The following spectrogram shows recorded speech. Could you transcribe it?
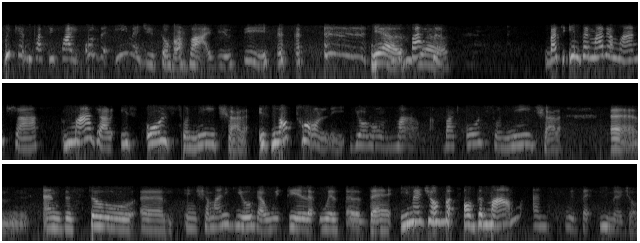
we can pacify all the images of our life, you see. Yes, but, yeah. but in the Mother Mantra, mother is also nature, is not only your own mom, but also nature. Um, and so um, in shamanic yoga, we deal with uh, the image of, of the mom and with the image of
